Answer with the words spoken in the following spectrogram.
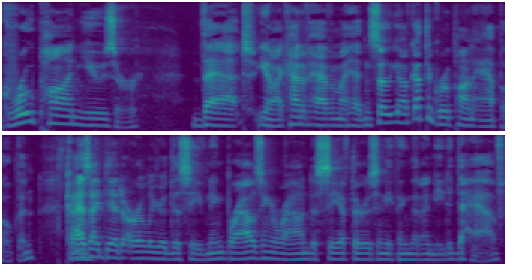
Groupon user that you know I kind of have in my head. And so you know I've got the Groupon app open as I did earlier this evening, browsing around to see if there was anything that I needed to have.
